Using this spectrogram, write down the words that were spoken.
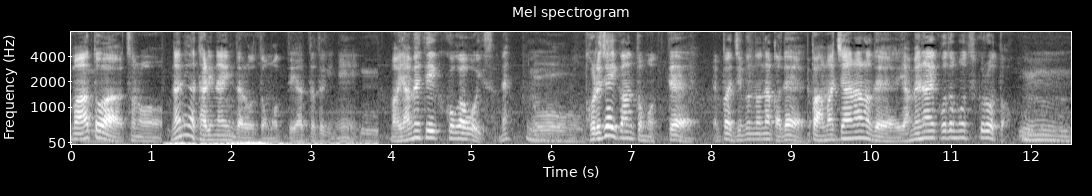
まあ、あとはその何が足りないんだろうと思ってやった時に、うん。まあ、辞めていく子が多いですよね。うん。これじゃいかんと思ってやっぱり自分の中でやっぱアマチュアなので辞めない子供を作ろうと。うん。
